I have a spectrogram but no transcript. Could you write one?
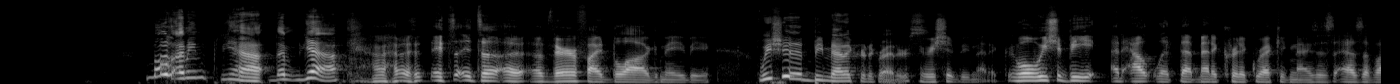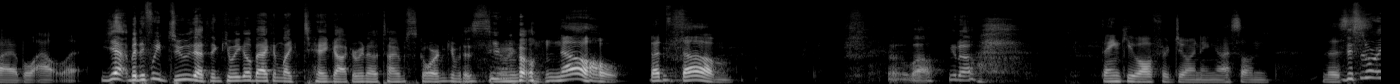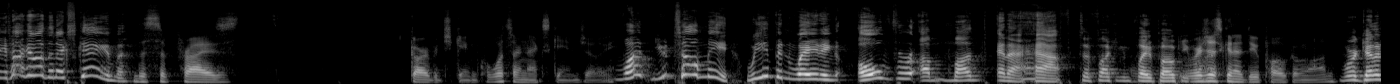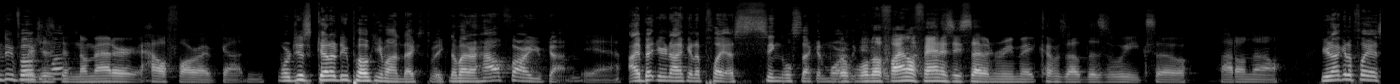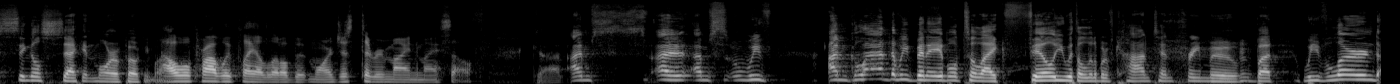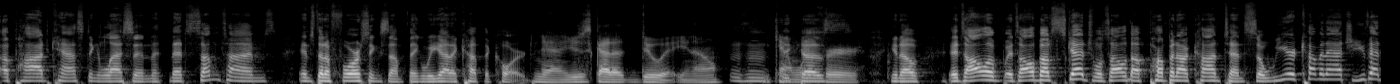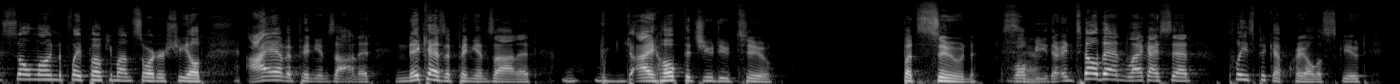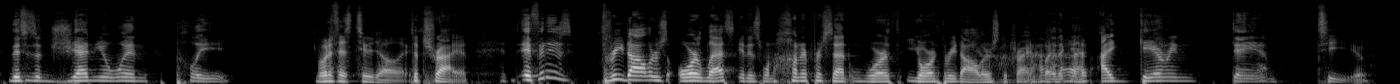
Most, I mean, yeah, yeah. it's it's a, a, a verified blog, maybe. We should be Metacritic writers. We should be Metacritic. Well, we should be an outlet that Metacritic recognizes as a viable outlet. Yeah, but if we do that, then can we go back and like tank Ocarina of Time score and give it a zero? No, that's dumb. oh, well, you know, Thank you all for joining us on this this is what we're talking about the next game. the surprise garbage game. What's our next game, Joey? What? You tell me. We've been waiting over a month and a half to fucking play Pokemon. We're just gonna do Pokemon. We're gonna do We're Pokemon. just gonna, no matter how far I've gotten. We're just gonna do Pokemon next week, no matter how far you've gotten. Yeah. I bet you're not gonna play a single second more. Well, of the well, the Final Fantasy VII remake comes out this week, so I don't know. You're not gonna play a single second more of Pokemon. I will probably play a little bit more just to remind myself. God, I'm, I, I'm, we've, I'm glad that we've been able to like fill you with a little bit of content pre-move, but we've learned a podcasting lesson that sometimes instead of forcing something, we got to cut the cord. Yeah, you just gotta do it, you know. Mm-hmm, You can't because wait for. you know it's all it's all about schedule. It's all about pumping out content. So we are coming at you. You've had so long to play Pokemon Sword or Shield. I have opinions on it. Nick has opinions on it. I hope that you do too. But soon, we'll Soon. be there. Until then, like I said, please pick up Crayola Scoot. This is a genuine plea What if it's two dollars? to try it. If it is three dollars or less, it is one hundred percent worth your three dollars to try and play the game. I guarantee you.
